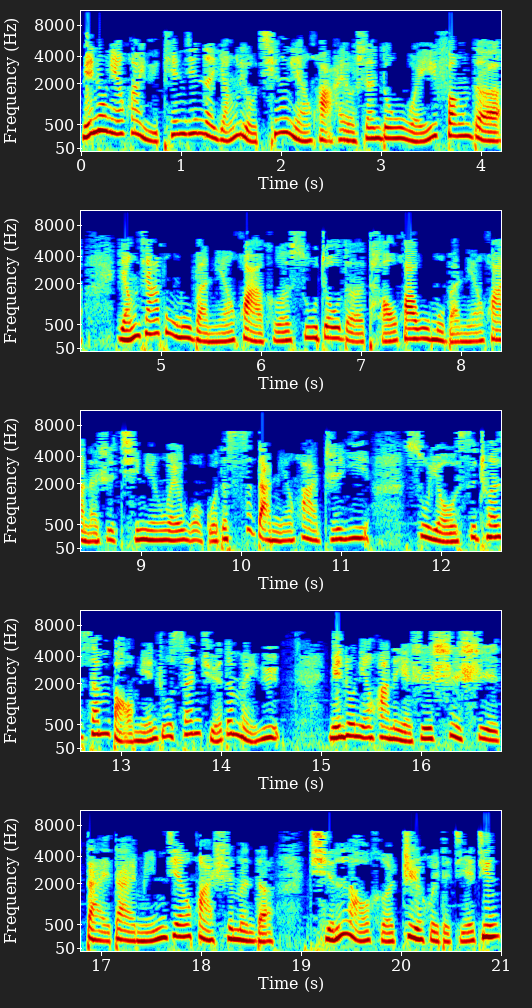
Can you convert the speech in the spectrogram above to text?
绵竹年画与天津的杨柳青年画，还有山东潍坊的杨家埠木板年画和苏州的桃花坞木板年画呢，是齐名为我国的四大年画之一，素有四川川三宝、绵竹三绝的美誉。绵竹年画呢，也是世世代代民间画师们的勤劳和智慧的结晶，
